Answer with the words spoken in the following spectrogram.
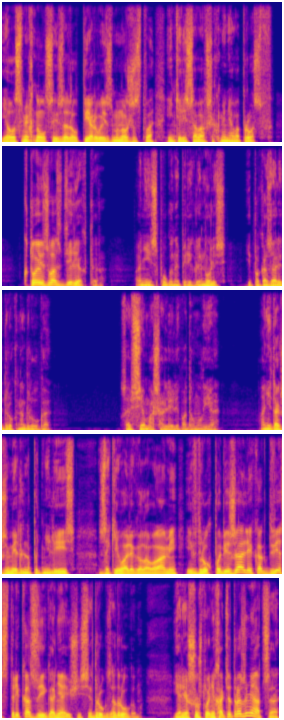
Я усмехнулся и задал первый из множества интересовавших меня вопросов. «Кто из вас директор?» Они испуганно переглянулись и показали друг на друга. «Совсем ошалели», — подумал я. Они также медленно поднялись, закивали головами и вдруг побежали, как две стрекозы, гоняющиеся друг за другом. Я решил, что они хотят размяться,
